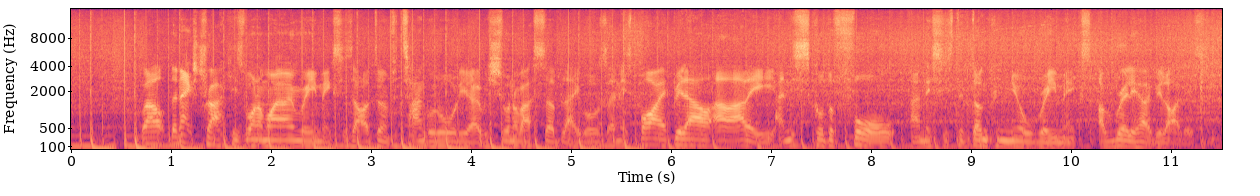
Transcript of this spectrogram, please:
Well, the next track is one of my own remixes that I've done for Tangled Audio, which is one of our sub labels, and it's by Bilal Al Ali, and this is called The Fall, and this is the Duncan Newell remix. I really hope you like this.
